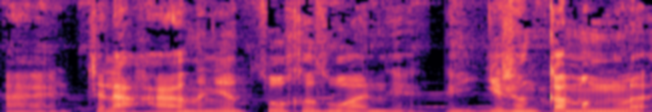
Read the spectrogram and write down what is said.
哎，这俩孩子呢做核酸去，给医生干懵了。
